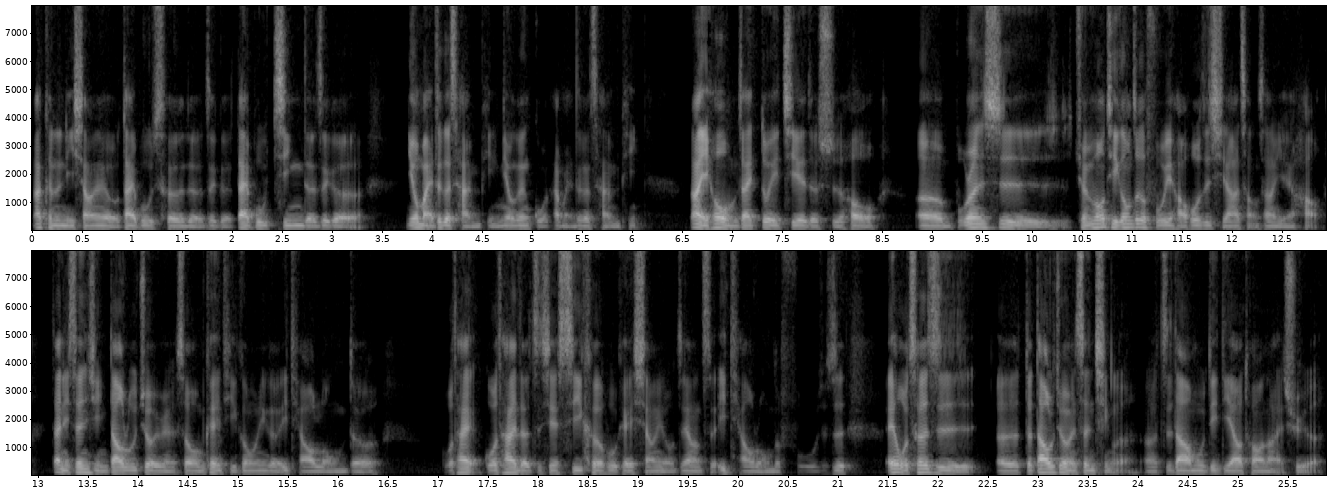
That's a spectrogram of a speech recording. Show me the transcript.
那可能你想有代步车的这个代步金的这个，你有买这个产品，你有跟国泰买这个产品，那以后我们在对接的时候，呃，不论是全峰提供这个服务也好，或是其他厂商也好，在你申请道路救援的时候，我们可以提供一个一条龙的国泰国泰的这些 C 客户可以享有这样子一条龙的服务，就是，哎，我车子呃的道路救援申请了，呃，知道目的地要拖到哪里去了。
